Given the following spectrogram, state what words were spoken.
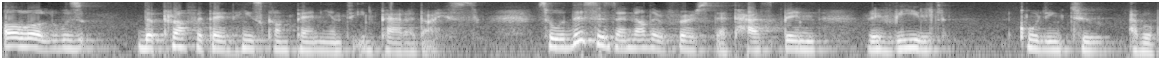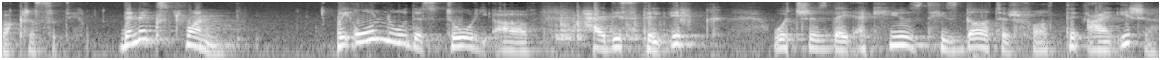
all with the Prophet and his companions in paradise. So this is another verse that has been revealed according to Abu Bakr as-Siddiq. The next one, we all know the story of Hadith al-Ifk, which is they accused his daughter for Aisha,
